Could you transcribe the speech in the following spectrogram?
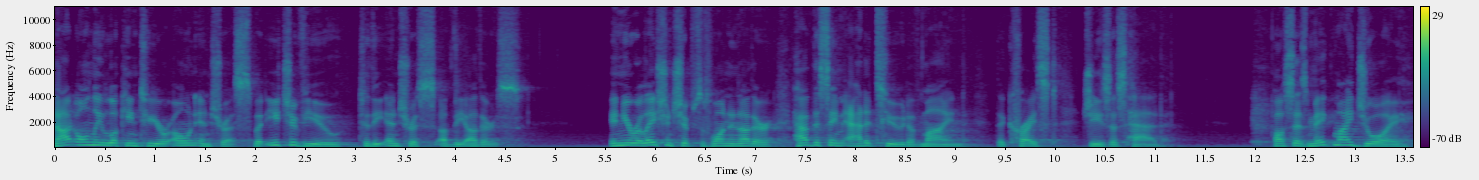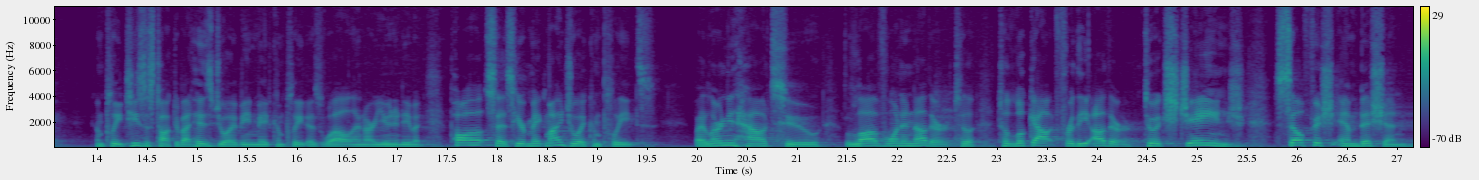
not only looking to your own interests, but each of you to the interests of the others. In your relationships with one another, have the same attitude of mind that Christ Jesus had. Paul says, Make my joy complete. Jesus talked about his joy being made complete as well in our unity, but Paul says here, Make my joy complete by learning how to love one another, to, to look out for the other, to exchange selfish ambition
